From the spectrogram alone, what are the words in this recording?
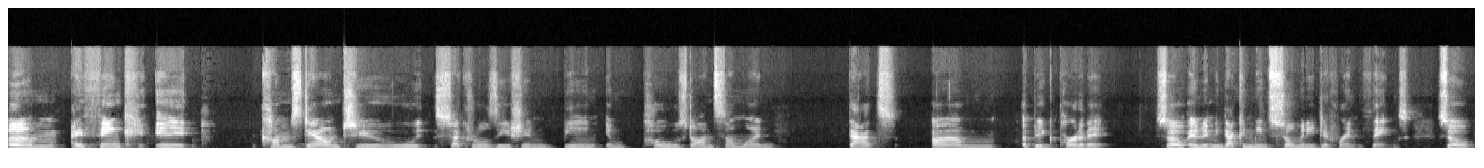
um I think it comes down to sexualization being imposed on someone. That's um a big part of it. So and I mean that can mean so many different things. So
